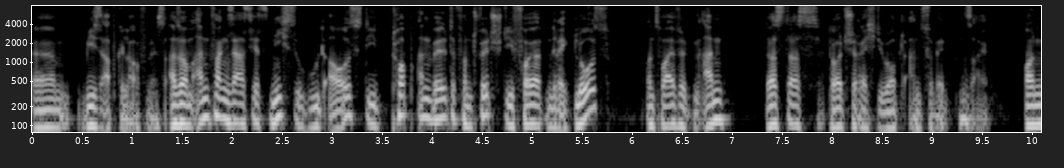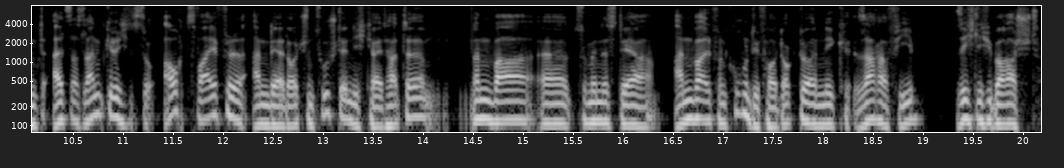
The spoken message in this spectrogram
ähm, wie es abgelaufen ist. Also am Anfang sah es jetzt nicht so gut aus. Die Top-Anwälte von Twitch, die feuerten direkt los und zweifelten an, dass das deutsche Recht überhaupt anzuwenden sei. Und als das Landgericht so auch Zweifel an der deutschen Zuständigkeit hatte, dann war äh, zumindest der Anwalt von KuchenTV, Dr. Nick Sarafi, sichtlich überrascht,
